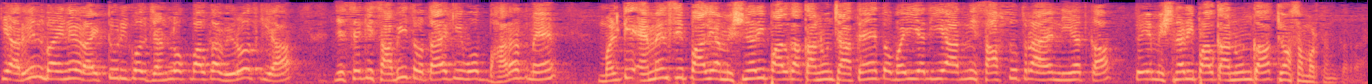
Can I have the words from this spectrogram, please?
कि अरविंद भाई ने राइट टू रिकॉल जन लोकपाल का विरोध किया, जिससे कि साबित होता है कि वो भारत में मल्टी एमएनसी पाल या मिशनरी पाल का कानून चाहते हैं तो भाई यदि ये आदमी साफ़ सुथरा है नियत का तो ये मिशनरी पाल कानून का क्यों समर्थन कर रहा है?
